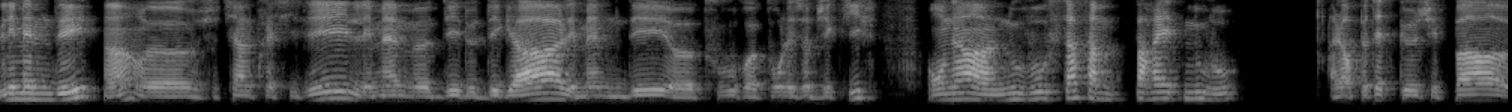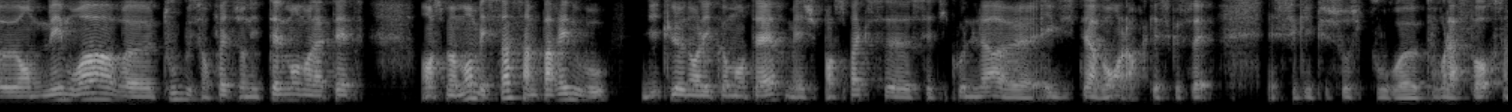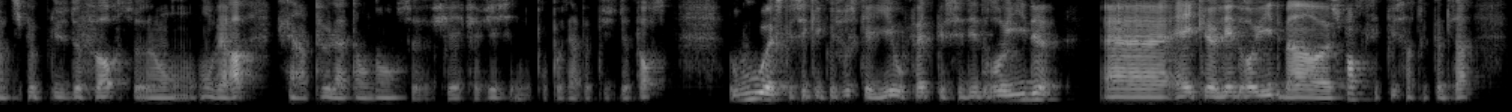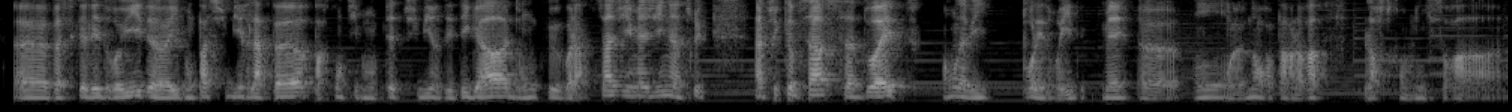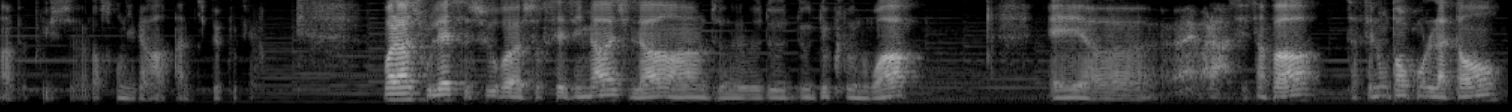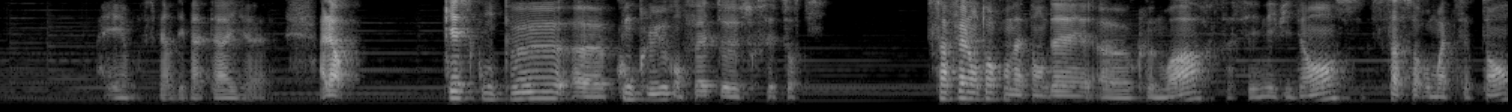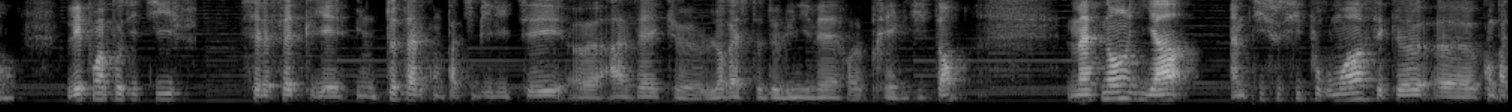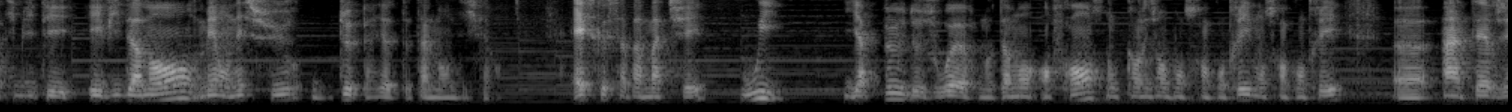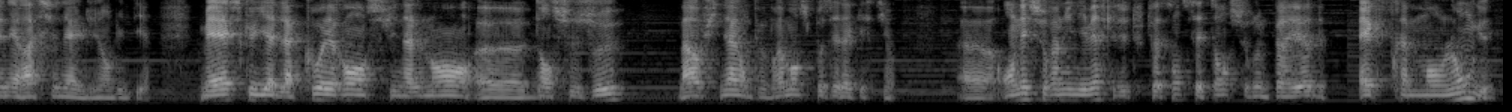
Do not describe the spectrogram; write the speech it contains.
les mêmes dés, hein, euh, je tiens à le préciser, les mêmes dés de dégâts, les mêmes dés pour, pour les objectifs. On a un nouveau, ça, ça me paraît être nouveau. Alors peut-être que j'ai pas en mémoire tout, parce qu'en fait j'en ai tellement dans la tête en ce moment, mais ça, ça me paraît nouveau. Dites-le dans les commentaires, mais je pense pas que cette icône-là euh, existait avant. Alors, qu'est-ce que c'est? Est-ce que c'est quelque chose pour, euh, la force, un petit peu plus de force? Euh, on, verra. C'est un peu la tendance chez FFG, c'est de nous proposer un peu plus de force. Ou est-ce que c'est quelque chose qui est lié au fait que c'est des droïdes et que les droïdes, ben, je pense que c'est plus un truc comme ça. parce que les droïdes, ils vont pas subir la peur, par contre, ils vont peut-être subir des dégâts. Donc voilà, ça, j'imagine un truc, un truc comme ça, ça doit être, à mon avis, pour les droïdes, mais euh, on euh, en reparlera lorsqu'on y saura un peu plus, euh, lorsqu'on y verra un petit peu plus clair. Voilà, je vous laisse sur, sur ces images-là hein, de, de, de, noir. Et, voilà, c'est sympa, ça fait longtemps qu'on l'attend. Et on va se faire des batailles. Alors, qu'est-ce qu'on peut conclure en fait sur cette sortie? Ça fait longtemps qu'on attendait euh, Clos Noir, ça c'est une évidence, ça sort au mois de septembre. Les points positifs, c'est le fait qu'il y ait une totale compatibilité euh, avec euh, le reste de l'univers euh, préexistant. Maintenant, il y a un petit souci pour moi, c'est que compatibilité évidemment, mais on est sur deux périodes totalement différentes. Est-ce que ça va matcher? Oui, il y a peu de joueurs, notamment en France, donc quand les gens vont se rencontrer, ils vont se rencontrer euh, intergénérationnel, j'ai envie de dire. Mais est-ce qu'il y a de la cohérence finalement dans ce jeu? Bah, Au final, on peut vraiment se poser la question. Euh, on est sur un univers qui de toute façon s'étend sur une période extrêmement longue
